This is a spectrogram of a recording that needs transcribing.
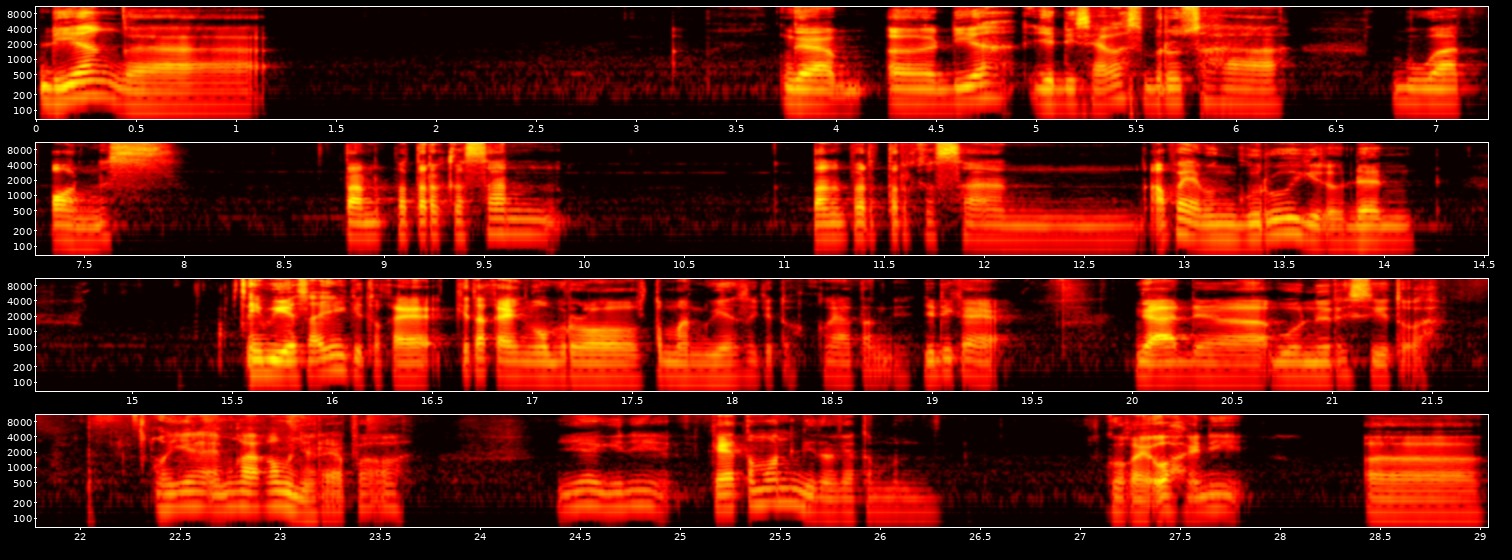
dia nggak nggak uh, dia jadi sales berusaha buat honest tanpa terkesan tanpa terkesan apa ya menggurui gitu. Dan ya biasa aja gitu kayak kita kayak ngobrol teman biasa gitu kelihatannya. Jadi kayak nggak ada boundaries gitu lah oh iya emang kamu nyari apa? Oh, iya gini kayak teman gitu kayak teman. Gue kayak wah ini uh,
